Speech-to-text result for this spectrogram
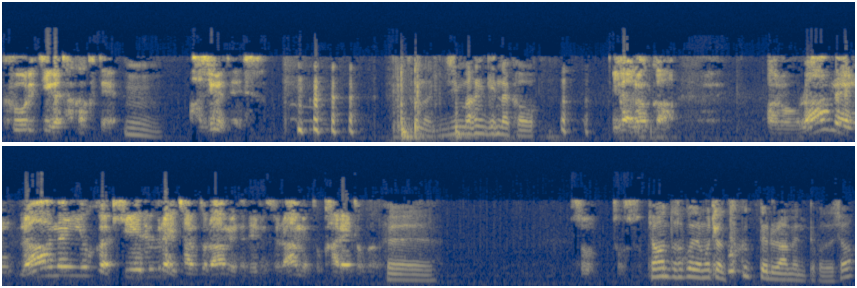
クオリティが高くて、うん。初めてです。その自慢げな顔。いや、なんか、あの、ラーメン、ラーメン欲が消えるぐらいちゃんとラーメンが出るんですよ。ラーメンとカレーとか。へえ。そう、そうそちゃんとそこでもちろん作ってるラーメンってことでしょ？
